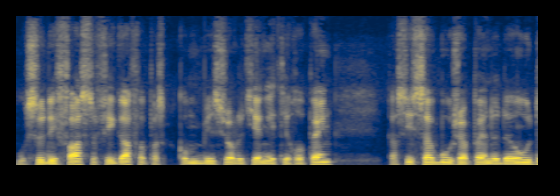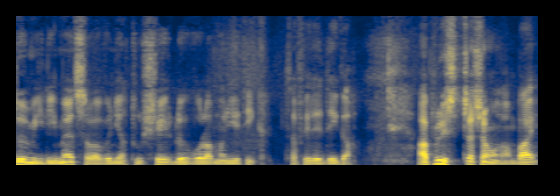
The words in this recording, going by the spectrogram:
ou se défasse, fais gaffe, parce que comme bien sûr le tien a été repeint, car si ça bouge à peine d'un ou deux millimètres, ça va venir toucher le volant magnétique. Ça fait des dégâts. A plus, ciao ciao, bye.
